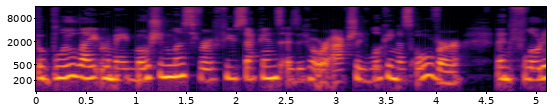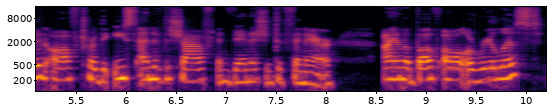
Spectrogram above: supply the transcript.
The blue light remained motionless for a few seconds as if it were actually looking us over, then floated off toward the east end of the shaft and vanished into thin air. I am above all a realist,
